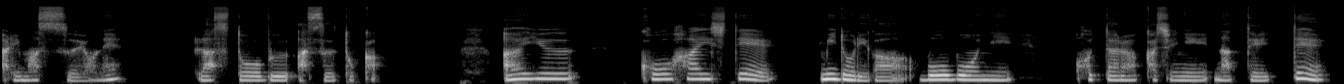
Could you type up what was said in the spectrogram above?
ありますよね。ラストオブアスとか。ああいう荒廃して緑がボーボーにほったらかしになっていて、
